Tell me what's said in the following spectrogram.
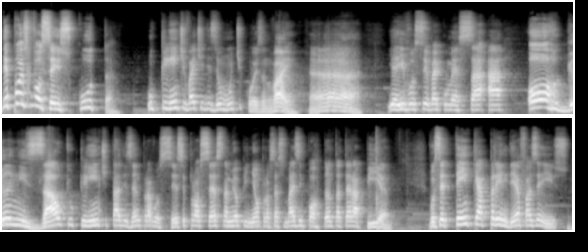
Depois que você escuta, o cliente vai te dizer um monte de coisa, não vai? Ah, e aí você vai começar a organizar o que o cliente está dizendo para você. Esse processo, na minha opinião, é o processo mais importante da terapia. Você tem que aprender a fazer isso.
